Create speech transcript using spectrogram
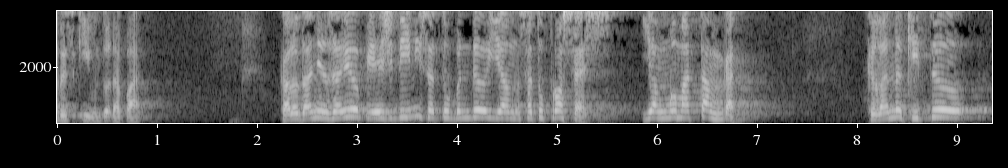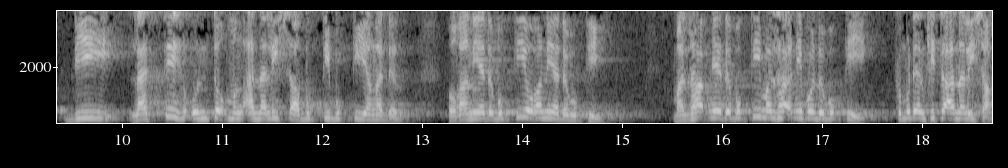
rezeki untuk dapat. Kalau tanya saya PhD ni satu benda yang satu proses yang mematangkan kerana kita dilatih untuk menganalisa bukti-bukti yang ada. Orang ni ada bukti, orang ni ada bukti. Mazhab ni ada bukti, mazhab ni pun ada bukti. Kemudian kita analisa.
